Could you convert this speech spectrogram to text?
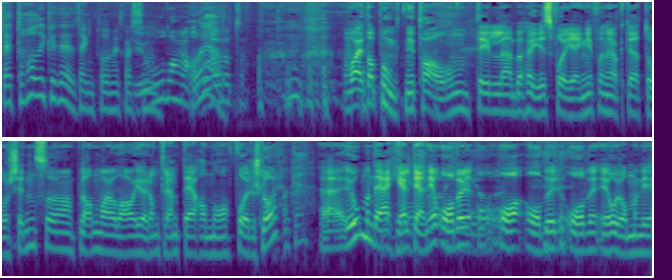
Dette hadde ikke dere tenkt på, Michaelsen? Jo da, vi hadde Å, ja. det, vet du. Det var et av punktene i talen til Høies forgjenger for nøyaktig et år siden, så planen var jo da å gjøre omtrent det han nå foreslår. Okay. Eh, jo, men det er jeg helt enig i. Over, over, over Jo, jo, men vi,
